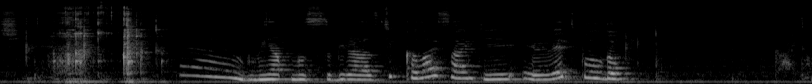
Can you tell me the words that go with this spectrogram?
Şimdi. Hmm, bunu yapması birazcık kolay sanki. Evet buldum. Kaydım.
